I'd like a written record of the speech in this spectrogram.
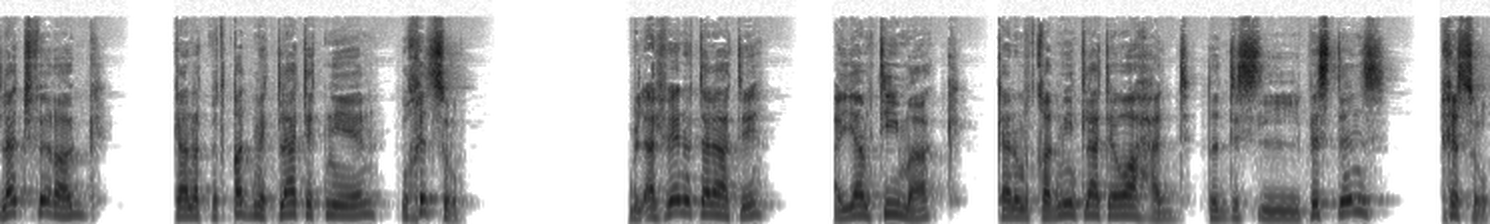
ثلاث فرق كانت متقدمة 3 2 وخسروا. بال 2003 أيام تيماك كانوا متقدمين 3 1 ضد البيستونز خسروا.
